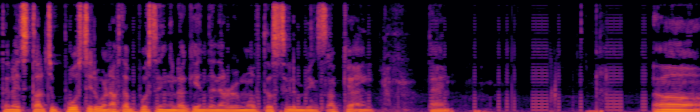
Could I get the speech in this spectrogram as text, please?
Then I start to boost it. When after boosting it again, then I remove those syllables again. Then uh,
